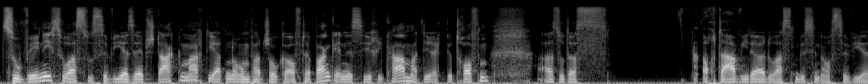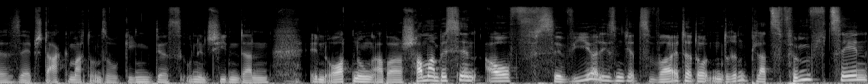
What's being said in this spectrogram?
zu wenig. So hast du Sevilla selbst stark gemacht. Die hatten noch ein paar Joker auf der Bank. Enesiri kam, hat direkt getroffen. Also das auch da wieder, du hast ein bisschen auf Sevilla selbst stark gemacht und so ging das Unentschieden dann in Ordnung. Aber schau mal ein bisschen auf Sevilla, die sind jetzt weiter dort unten drin, Platz 15.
